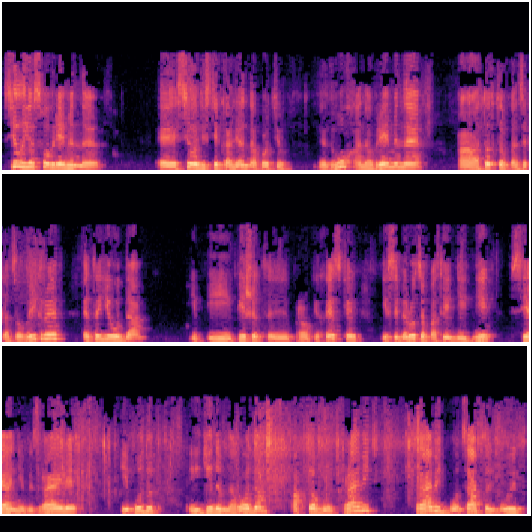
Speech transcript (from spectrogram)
Сила Иосифа временная. Э, сила 10 колен напротив э, двух, она временная. А тот, кто в конце концов выиграет, это Иуда. И, и пишет э, пророк Хескель, и соберутся в последние дни все они в Израиле и будут единым народом. А кто будет править? Править будет, царствовать будет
